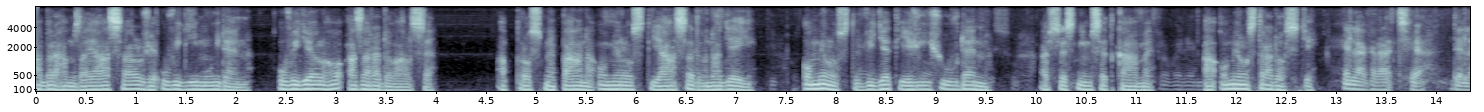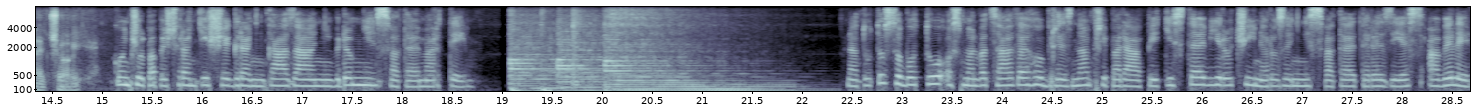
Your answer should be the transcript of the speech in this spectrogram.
Abraham zajásal, že uvidí můj den. Uviděl ho a zaradoval se. A prosme Pána o milost jásat v naději, o milost vidět Ježíšův den, až se s ním setkáme, a o milost radosti. Končil papež František ranní kázání v domě svaté Marty. Na tuto sobotu 28. března připadá pětisté výročí narození svaté Terezie z Avily.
